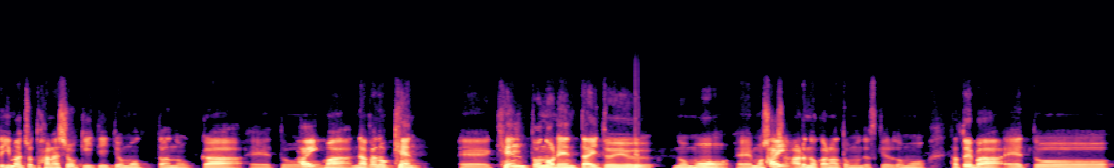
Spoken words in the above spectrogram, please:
今ちょっと話を聞いていて思ったのが、えっ、ー、と、はい、まあ、長野県、えー、県との連帯というのも、えー、もしかしたらあるのかなと思うんですけれども、はい、例えば、えっ、ー、と、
